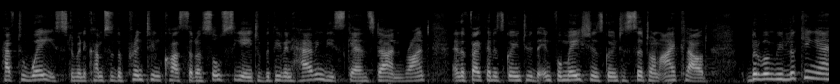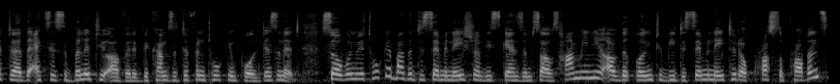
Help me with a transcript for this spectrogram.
have to waste when it comes to the printing costs that are associated with even having these scans done, right? And the fact that it's going to, the information is going to sit on iCloud. But when we're looking at uh, the accessibility of it, it becomes a different talking point, isn't it? So when we're talking about the dissemination of these scans themselves, how many are going to be disseminated across the province?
